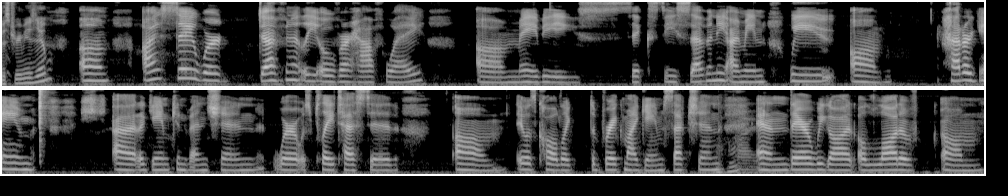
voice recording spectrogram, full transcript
Mystery Museum? Um, I say we're definitely over halfway. Um, maybe 60, 70. I mean, we um had our game at a game convention where it was play tested. Um, it was called like the Break My Game section I- and there we got a lot of um,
